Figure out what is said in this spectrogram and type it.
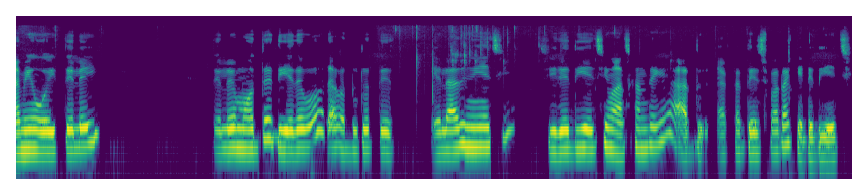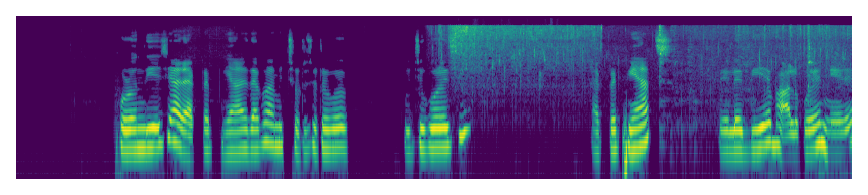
আমি ওই তেলেই, তেলের মধ্যে দিয়ে দেবো। দেখো দুটো তে, এলাচ নিয়েছি, চিড়ে দিয়েছি মাঝখান থেকে আর একটা তেজপাতা কেটে দিয়েছি। ফোড়ন দিয়েছি আর একটা পেঁয়াজ। দেখো আমি ছোট ছোট করে কুচি করেছি। একটা পেঁয়াজ তেলে দিয়ে ভালো করে নেড়ে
